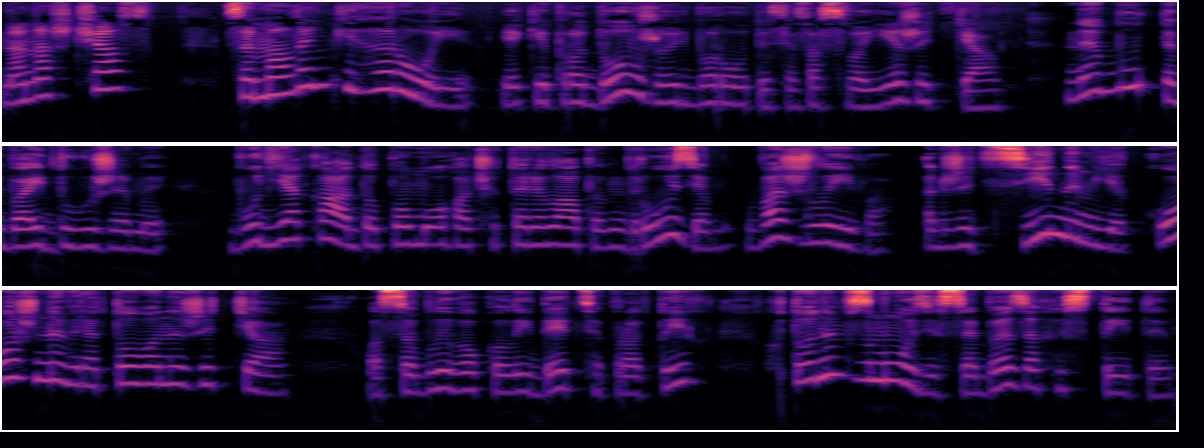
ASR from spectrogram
На наш час це маленькі герої, які продовжують боротися за своє життя. Не будьте байдужими. Будь-яка допомога чотирилапим друзям важлива, адже цінним є кожне врятоване життя, особливо коли йдеться про тих, хто не в змозі себе захистити.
